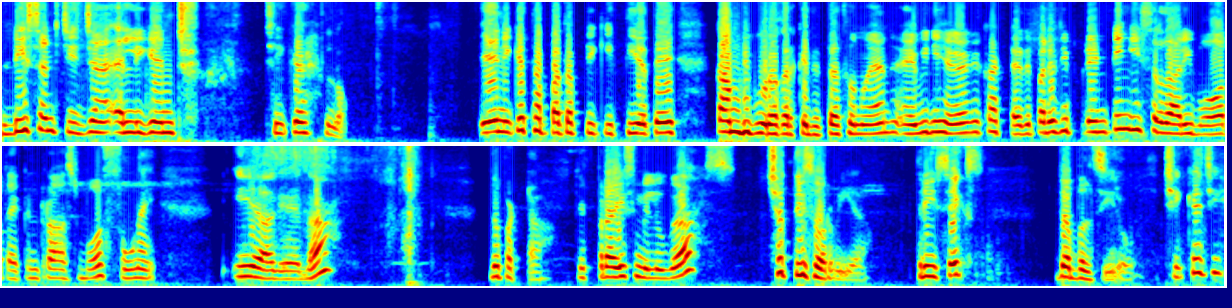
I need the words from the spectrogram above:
ਡੀਸੈਂਟ ਚੀਜ਼ਾਂ ਐਲੀਗੈਂਟ ਠੀਕ ਹੈ ਲੋ ਇਹ ਨਹੀਂ ਕਿ ਥੱਪਾ ਥੱਪੀ ਕੀਤੀ ਹੈ ਤੇ ਕੰਮ ਵੀ ਪੂਰਾ ਕਰਕੇ ਦਿੱਤਾ ਤੁਹਾਨੂੰ ਐਨ ਇਹ ਵੀ ਨਹੀਂ ਹੈਗਾ ਕਿ ਘੱਟ ਹੈ ਤੇ ਪਰ ਇਹਦੀ ਪ੍ਰਿੰਟਿੰਗ ਹੀ ਸਰਦਾਰੀ ਬਹੁਤ ਹੈ ਕੰਟਰਾਸਟ ਬਹੁਤ ਸੋਹਣਾ ਹੈ ਇਹ ਆ ਗਿਆ ਇਹਦਾ ਦੁਪੱਟਾ ਤੇ ਪ੍ਰਾਈਸ ਮਿਲੂਗਾ छत्तीस सौ रुपया थ्री सिक्स डबल ज़ीरो ठीक है जी?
